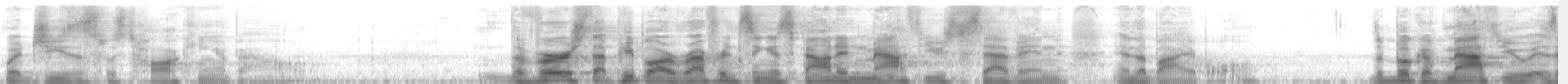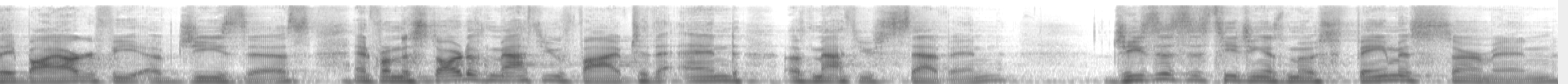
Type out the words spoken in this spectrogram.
what Jesus was talking about. The verse that people are referencing is found in Matthew 7 in the Bible. The book of Matthew is a biography of Jesus, and from the start of Matthew 5 to the end of Matthew 7, Jesus is teaching his most famous sermon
